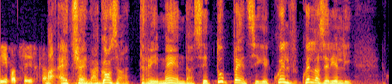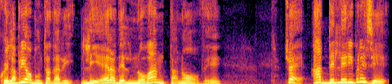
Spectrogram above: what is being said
Sì, pazzesca. Ma è cioè, una cosa tremenda. Se tu pensi che quel- quella serie lì, quella prima puntata lì, era del 99, cioè ha delle riprese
